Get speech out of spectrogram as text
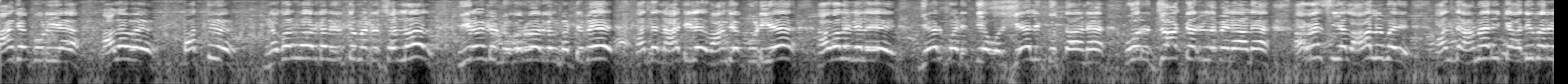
வாங்கக்கூடிய அளவு பத்து நுகர்வோர்கள் இருக்கும் என்று சொன்னால் இரண்டு நுகர்வோர்கள் மட்டுமே அந்த நாட்டிலே வாங்கக்கூடிய அவல நிலையை ஏற்படுத்திய ஒரு கேள்வி குத்தான ஒரு ஜோக்கர் நிலைமையிலான அரசியல் ஆளுமை அந்த அமெரிக்க அதிபர்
